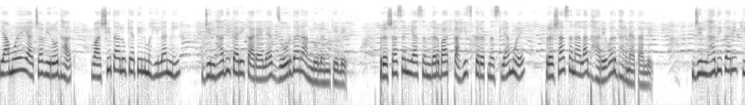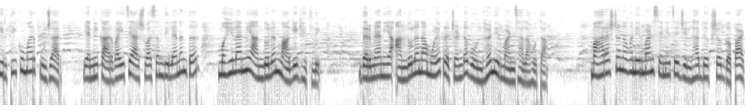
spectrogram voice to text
यामुळे याच्या विरोधात वाशी तालुक्यातील महिलांनी जिल्हाधिकारी कार्यालयात जोरदार आंदोलन केले. प्रशासन या संदर्भात काहीच करत नसल्यामुळे प्रशासनाला धारेवर धरण्यात आले. जिल्हाधिकारी कीर्तिकुमार पुजार यांनी कारवाईचे आश्वासन दिल्यानंतर महिलांनी आंदोलन मागे घेतले. दरम्यान या आंदोलनामुळे प्रचंड गोंधळ निर्माण झाला होता. महाराष्ट्र नवनिर्माण सेनेचे जिल्हाध्यक्ष गपाट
